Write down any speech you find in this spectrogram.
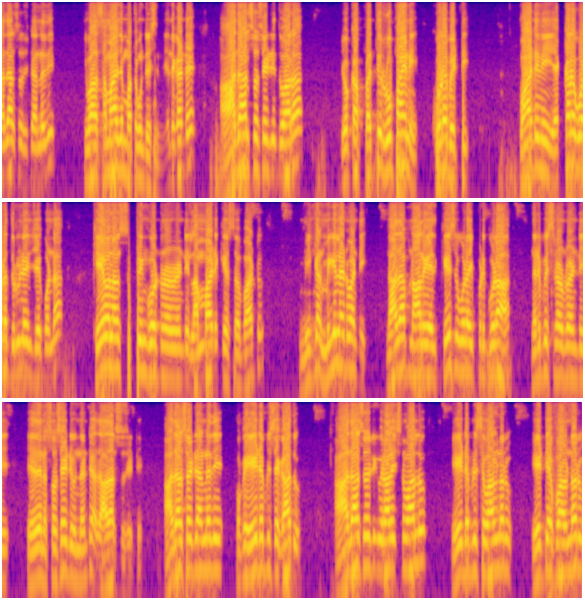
ఆధార్ సొసైటీ అనేది ఇవాళ సమాజం మతం చేసింది. ఎందుకంటే ఆధార్ సొసైటీ ద్వారా యొక్క ప్రతి రూపాయిని కూడబెట్టి వాటిని ఎక్కడ కూడా దుర్వినియోగం చేయకుండా కేవలం సుప్రీంకోర్టు ఉన్నటువంటి లంబాడి కేసుతో పాటు మిగిలిన మిగిలినటువంటి దాదాపు నాలుగైదు కేసులు కూడా ఇప్పటికి కూడా నడిపిస్తున్నటువంటి ఏదైనా సొసైటీ ఉందంటే అది ఆధార్ సొసైటీ. ఆధార్ సొసైటీ అన్నది ఒక ఏడబ్ల్యూసీ కాదు. ఆధార్ సొసైటీకి విరాళించిన ఇచ్చిన వాళ్ళు ఏడబ్ల్యూసీ వాళ్ళు ఉన్నారు ఏటీఎఫ్ వాళ్ళు ఉన్నారు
